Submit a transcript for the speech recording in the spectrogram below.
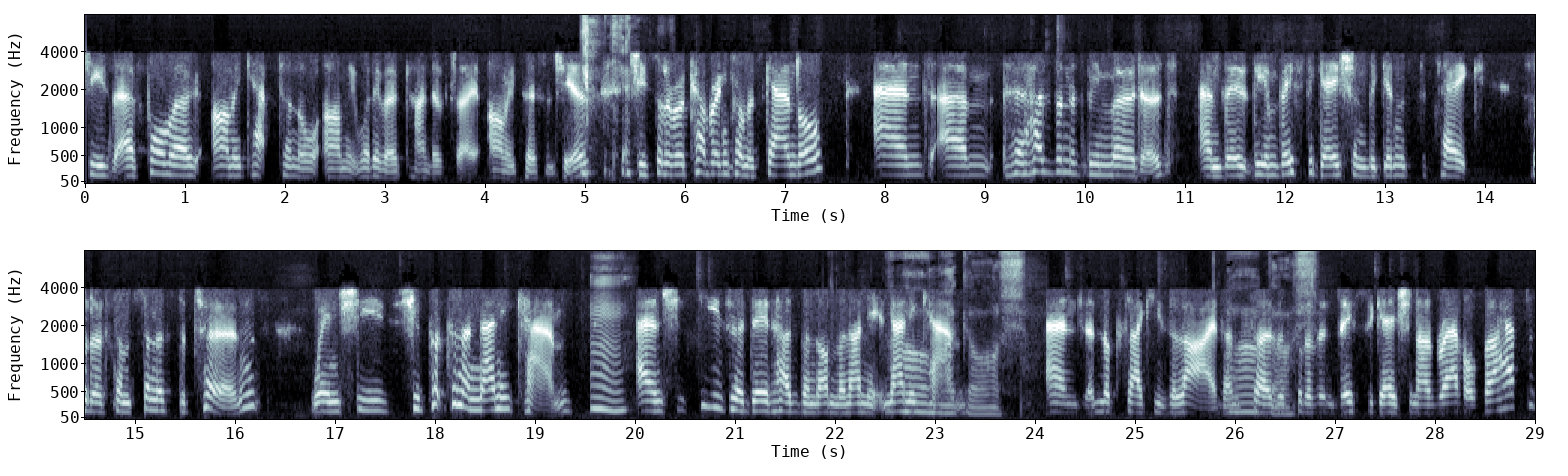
She's a former army captain or army whatever kind of uh, army person she is. She's sort of recovering from a scandal, and um, her husband has been murdered. And the the investigation begins to take sort of some sinister turns when she she puts in a nanny cam mm. and she sees her dead husband on the nanny nanny oh my cam gosh. and it looks like he's alive. And Oh, so the sort of investigation unravels. But i have to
